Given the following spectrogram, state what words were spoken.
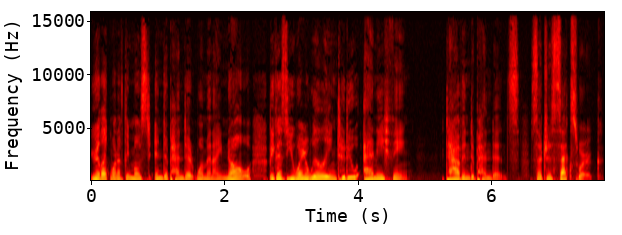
You're like one of the most independent women I know because you are willing to do anything to have independence, such as sex work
